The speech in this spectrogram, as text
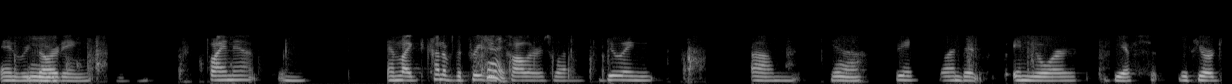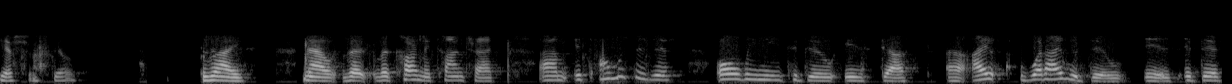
and mm. regarding mm. finance and and like kind of the previous okay. as well, doing um yeah being abundant in your gifts with your gifts and skills right now the the karmic contract um it's almost as if all we need to do is just uh, I what I would do is if there's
